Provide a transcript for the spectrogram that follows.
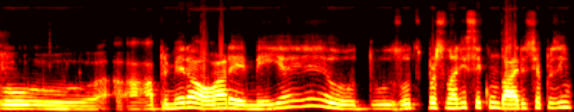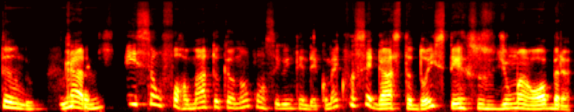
O, a, a primeira hora e meia é o, dos outros personagens secundários se apresentando. Cara, Uhum. esse é um formato que eu não consigo entender. Como é que você gasta dois terços de uma obra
